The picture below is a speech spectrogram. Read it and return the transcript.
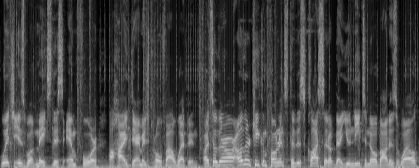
which is what makes this M4 a high damage profile weapon. All right, so there are other key components to this class setup that you need to know about as well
